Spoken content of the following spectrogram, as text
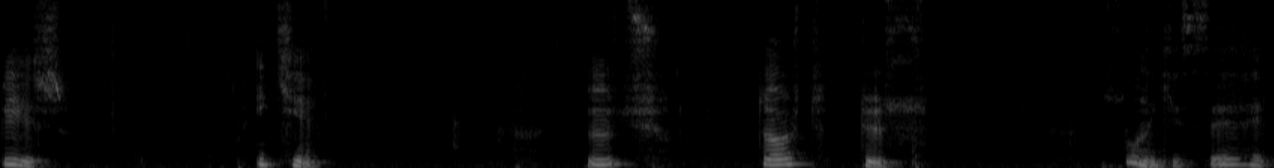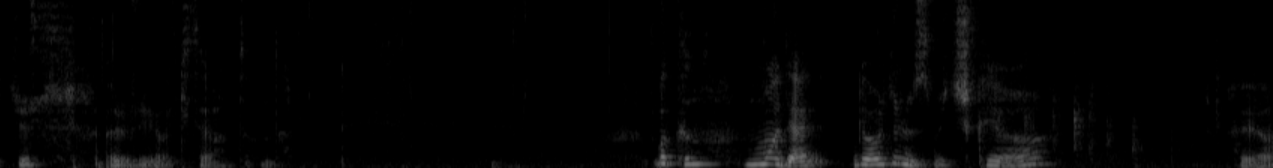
1 2 3 4 düz. Son ikisi hep düz örülüyor iki taraftan da. Bakın model gördünüz mü çıkıyor. Çıkıyor.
